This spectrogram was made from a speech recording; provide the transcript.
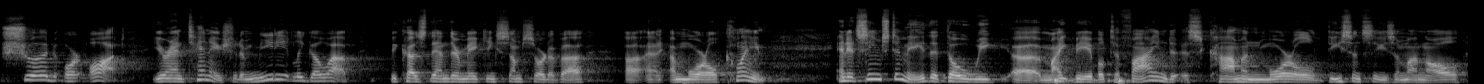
should or ought, your antennae should immediately go up because then they're making some sort of a, a, a moral claim. And it seems to me that though we uh, might be able to find common moral decencies among all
